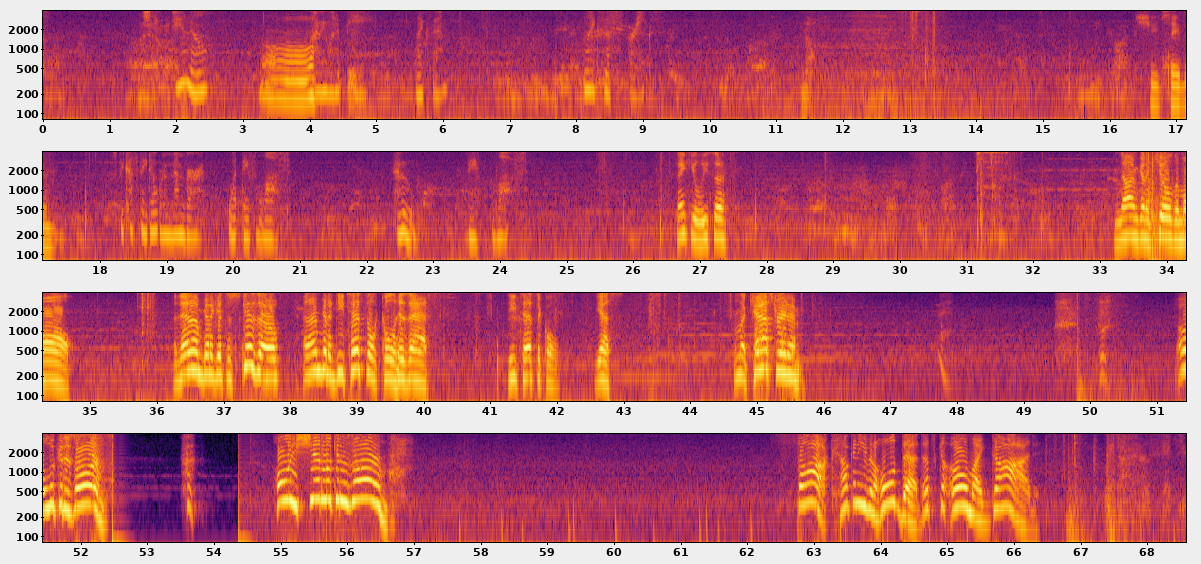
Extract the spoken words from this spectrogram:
Listen to me. Do you know Aww. why we want to be like them? Like the freaks. No. She saved him. It's because they don't remember what they've lost. Who they've lost. Thank you, Lisa. Now I'm gonna kill them all. And then I'm gonna get to Skizzo, and I'm gonna detesticle his ass. Detesticle. Yes. I'm gonna castrate him. Oh, look at his arm! Holy shit, look at his arm! fuck? How can he even hold that? That's go- oh my god. Lisa.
